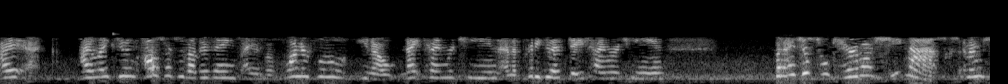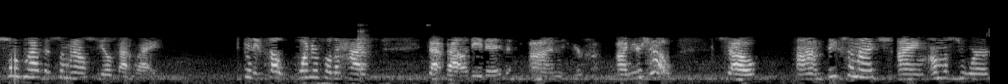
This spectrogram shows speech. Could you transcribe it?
I I like doing all sorts of other things. I have a wonderful, you know, nighttime routine and a pretty good daytime routine. But I just don't care about sheet masks. And I'm so glad that someone else feels that way. And it felt wonderful to have that validated on your on your show. So um, thanks so much. I'm almost to work.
